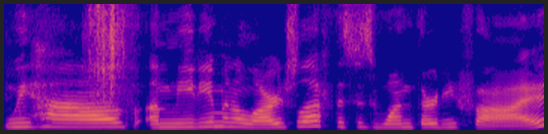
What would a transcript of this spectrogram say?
We have a medium and a large left. This is 135.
